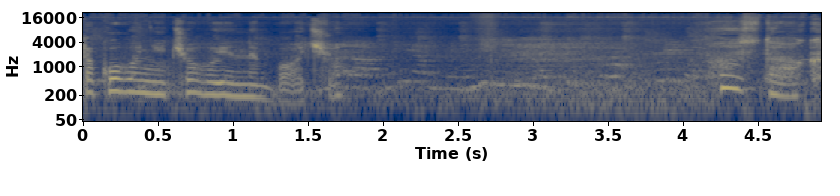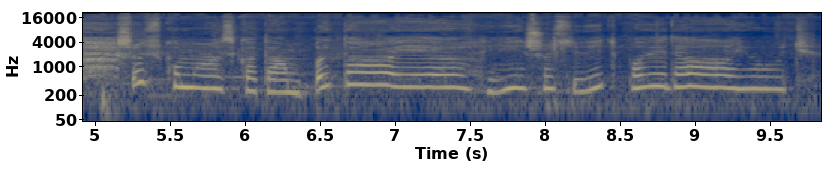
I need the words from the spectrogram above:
такого нічого і не бачу. Ось так. Щось кумаська там питає, їй щось відповідають.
